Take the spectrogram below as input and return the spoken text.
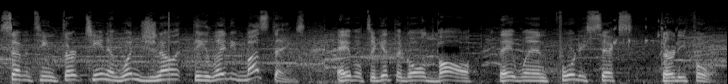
17-13 and wouldn't you know it the Lady Mustangs able to get the gold ball they win 46-34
